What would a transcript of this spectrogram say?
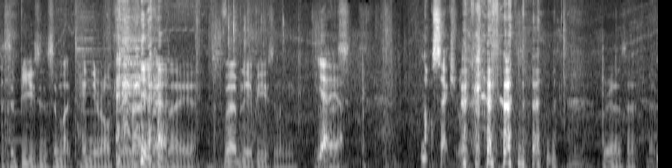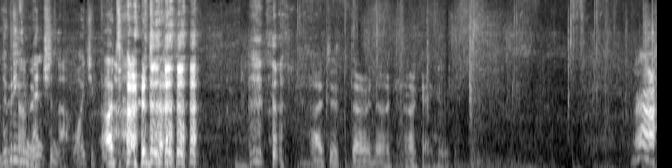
It's abusing some like 10 year old from America. Yeah. No, yeah. Verbally abusing them. Yeah, yeah. Not sexually. Realize that. that Nobody even mentioned that. Why'd you bring I that up? don't know. I just don't know. Okay, here we go. Ah,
